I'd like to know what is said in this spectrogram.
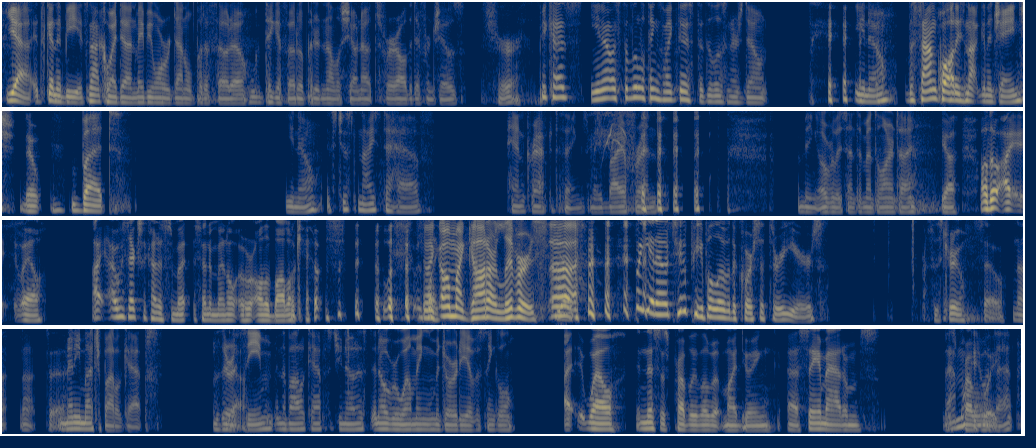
yeah, it's gonna be. It's not quite done. Maybe when we're done, we'll put a photo. We'll take a photo, put it in all the show notes for all the different shows. Sure. Because you know, it's the little things like this that the listeners don't. You know, the sound quality's not gonna change, Nope. but you know, it's just nice to have handcrafted things made by a friend. I'm being overly sentimental, aren't I? Yeah. Although I, well, I, I was actually kind of sem- sentimental over all the bottle caps. I was You're like, oh my god, our livers. Uh. but you know, two people over the course of three years. this is true. So not not uh, Many much bottle caps. Was there a theme in the bottle caps that you noticed? An overwhelming majority of a single. I, well, and this is probably a little bit my doing. Uh, Sam Adams was I'm okay probably with that.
